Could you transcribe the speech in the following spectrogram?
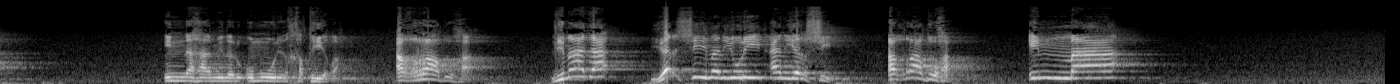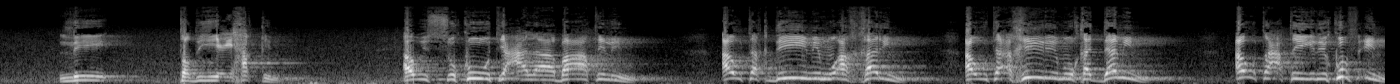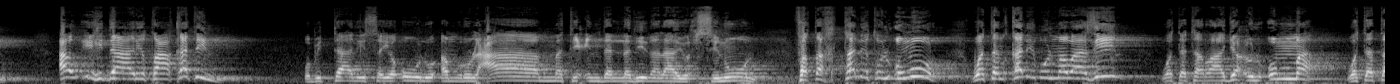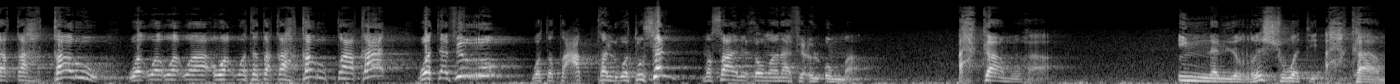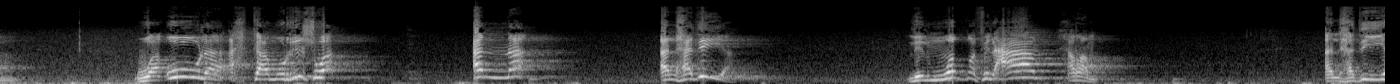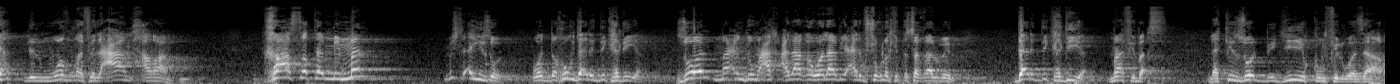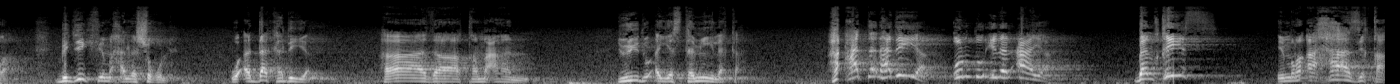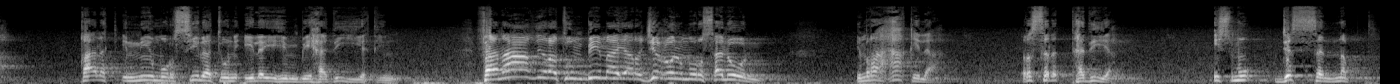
إنها من الأمور الخطيرة أغراضها. لماذا؟ يرشي من يريد أن يرشي أغراضها. إما لتضييع حق أو السكوت على باطل أو تقديم مؤخر. أو تأخير مقدم أو تعطيل كفء أو إهدار طاقة. وبالتالي سيؤول أمر العامة عند الذين لا يحسنون. فتختلط الأمور وتنقلب الموازين وتتراجع الأمة وتتقهقر وتتقهقر الطاقات وتفر وتتعطل وتشل مصالح ومنافع الأمة. أحكامها إن للرشوة أحكام. وأولى أحكام الرشوة أن الهدية للموظف العام حرام. الهدية للموظف العام حرام. خاصة ممن مش أي زول. ود أخوك دار يديك هدية. زول ما عنده معك علاقة ولا بيعرف شغلك أنت شغال وين. دار يديك هدية. ما في بأس. لكن زول بيجيكم في الوزارة بيجيك في محل الشغل وأداك هدية. هذا طمعان. يريد أن يستميلك حتى الهدية. انظر إلى الآية. بلقيس امرأة حازقة قالت إني مرسلة إليهم بهدية. فناظرة بما يرجع المرسلون. امرأة عاقلة رسلت هدية. اسمه جس النبض.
